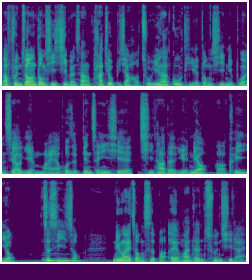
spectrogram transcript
那粉状的东西基本上它就比较好处理，因为它固体的东西，你不管是要掩埋啊，或者变成一些其他的原料啊，可以用，这是一种。另外一种是把二氧化碳存起来。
